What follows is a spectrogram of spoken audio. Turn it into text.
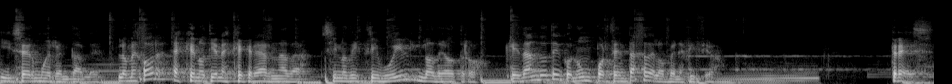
y ser muy rentable. Lo mejor es que no tienes que crear nada, sino distribuir lo de otros, quedándote con un porcentaje de los beneficios. 3.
